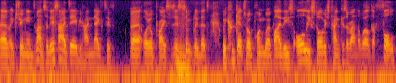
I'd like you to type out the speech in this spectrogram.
um, extremely in demand. So this idea behind negative uh, oil prices is mm. simply that we could get to a point whereby these all these storage tankers around the world are full,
